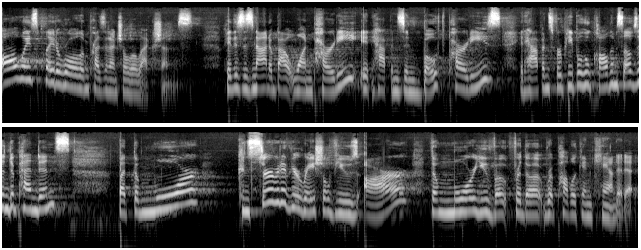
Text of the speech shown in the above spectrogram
always played a role in presidential elections. Okay, this is not about one party. It happens in both parties. It happens for people who call themselves independents. But the more conservative your racial views are, the more you vote for the Republican candidate.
